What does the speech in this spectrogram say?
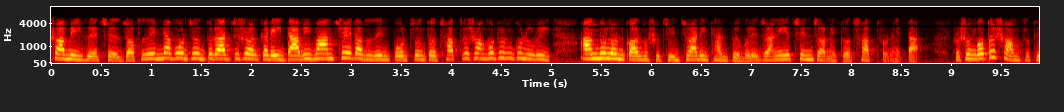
সামিল হয়েছে। যতদিন না পর্যন্ত রাজ্য সরকার এই দাবি মানছে, ততদিন পর্যন্ত ছাত্র সংগঠনগুলোর আন্দোলন কর্মসূচি জারি থাকবে বলে জানিয়েছেন জনৈক ছাত্রনেতা। প্রসঙ্গত, সম্প্রতি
